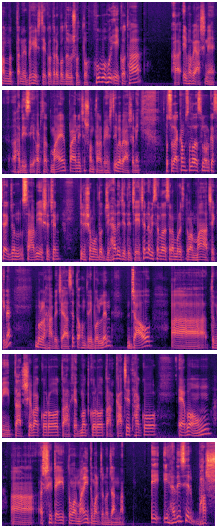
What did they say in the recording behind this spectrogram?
সন্তানের বেহেস্তে কতটা কতটুকু সত্য? হুবহু এই কথা এভাবে আসেনি হাদিসে। অর্থাৎ মায়ের পায়ের নিচে সন্তানের বেহেস্ত এভাবে আসেনি। রসুল আকরম সাল্লাহ সাল্লামের কাছে একজন সাহাবি এসেছেন, তিনি সম্ভবত জেহাদে যেতে চেয়েছেন। নবী সাল্লাহ সাল্লাম বলেছেন, তোমার মা আছে কিনা? বললেন হ্যাঁ বেঁচে আছে। তখন তিনি বললেন, যাও তুমি তার সেবা করো, তার খেদমত করো, তার কাছে থাকো এবং সেটাই তোমার মাই তোমার জন্য জান্নাত। এই এই হাদিসের ভাষ্য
